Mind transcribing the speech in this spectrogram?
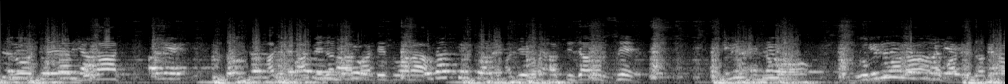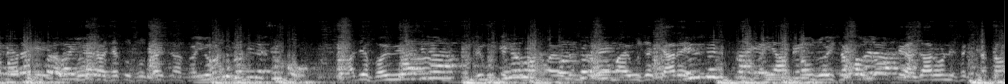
આજનો જે બોટાદ આજે ભારતીય જનતા પાર્ટી દ્વારા આજે બોટાદ ત્રીજા વર્ષે આજે ભવ્ય કરવામાં આવ્યું છે. ત્યારે અહીંયા આપ સૌ જોઈ શકો છો કે હજારોની સંખ્યા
